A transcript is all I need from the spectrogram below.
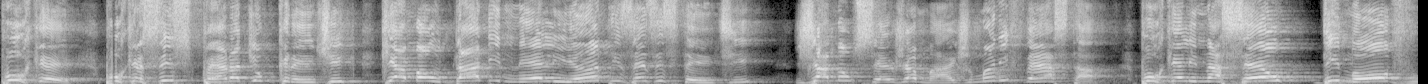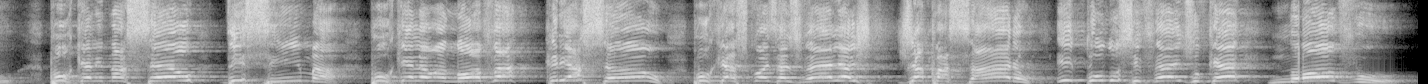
Por quê? Porque se espera de um crente que a maldade nele antes existente já não seja mais manifesta, porque ele nasceu de novo, porque ele nasceu de cima, porque ele é uma nova criação, porque as coisas velhas já passaram e tudo se fez o que? Novo.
